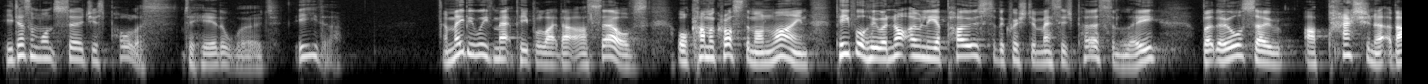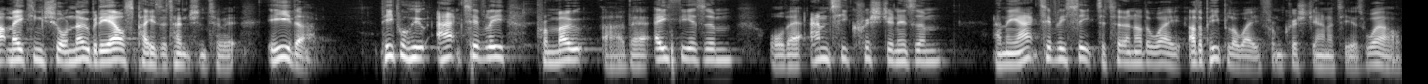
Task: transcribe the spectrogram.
he doesn't want Sergius Paulus to hear the word either. And maybe we've met people like that ourselves or come across them online. People who are not only opposed to the Christian message personally, but they also are passionate about making sure nobody else pays attention to it either. People who actively promote uh, their atheism or their anti Christianism, and they actively seek to turn other, way, other people away from Christianity as well.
